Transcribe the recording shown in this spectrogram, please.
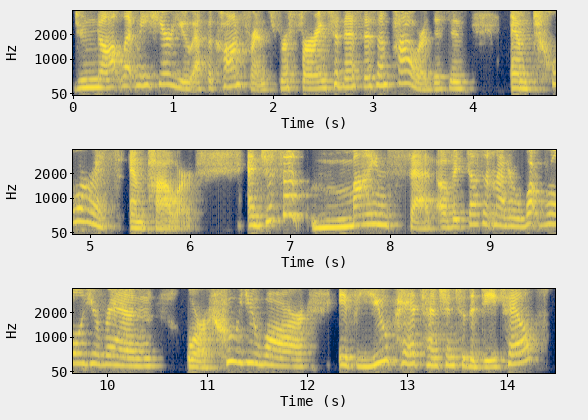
Do not let me hear you at the conference referring to this as empower. This is Emptoris empower. And just that mindset of it doesn't matter what role you're in or who you are, if you pay attention to the details,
